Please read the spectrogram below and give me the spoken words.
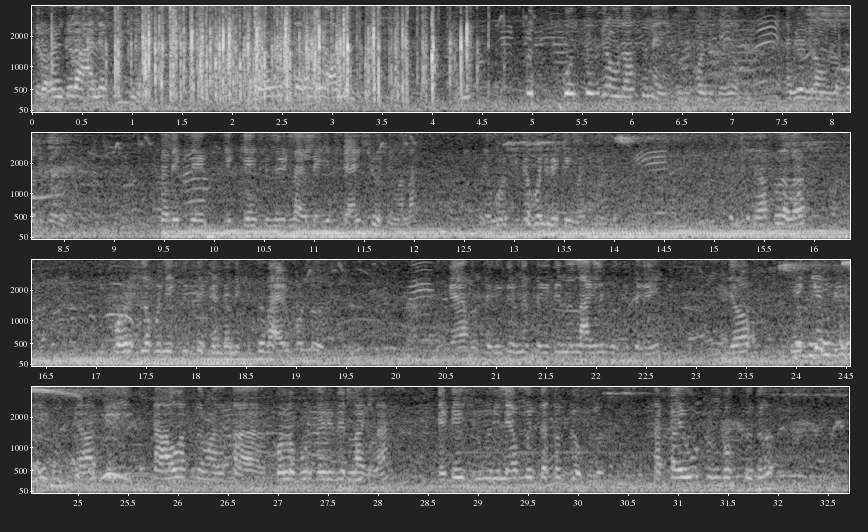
सरांकडे आल्यापासून सरांकडे आलो कोणतंच ग्राउंड असं नाही की मी क्वालिफाय झालो. सगळ्या ग्राउंडला क्वालिफाय झालो. त्याला एकशे एक्क्याऐंशी मिनिट लागले. एकशे ऐंशी होते मला. त्यामुळे तिथं पण वेटिंगला सोडलं पण विषय असा झाला की फॉरेस्टला पण एकवीस सेकंदांनी तिथं बाहेर पडलो होतो. काय आता सगळीकडनं सगळीकडनं लागलीच होती सगळी. जेव्हा एक्क्या दिवशी रात्री दहा वाजता माझा सा कोल्हापूरचा रिझल्ट लागला. त्या टेन्शनमध्ये लॅबमध्ये तसंच झोपलो. सकाळी उठून बघतो तर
